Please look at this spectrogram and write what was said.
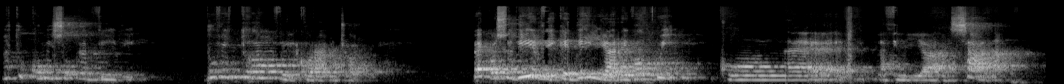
Ma tu come sopravvivi? Dove trovi il coraggio? Beh, posso dirvi che Diglia arrivò qui con eh, la figlia sana,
